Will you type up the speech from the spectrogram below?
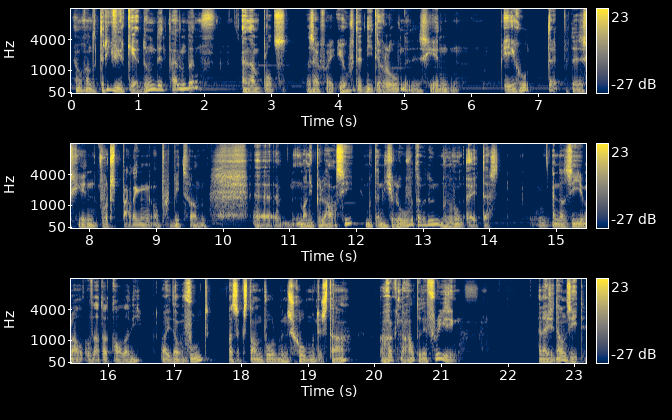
En we gaan het drie, vier keer doen, dit pendelen. En dan plots, dan zeg ik van, je hoeft het niet te geloven. Dit is geen ego-trip. Dit is geen voorspelling op gebied van eh, manipulatie. Je moet dat niet geloven wat we doen. Je moet het gewoon uittesten. En dan zie je wel of dat, dat al dan niet. Wat je dan voelt, als ik dan voor mijn schoonmoeder sta, dan ga ik nog altijd in freezing. En als je dan ziet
